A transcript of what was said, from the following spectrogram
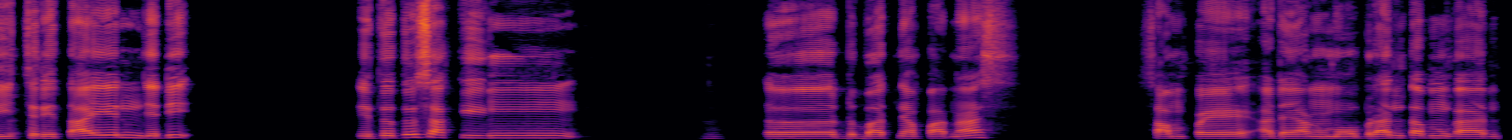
diceritain jadi itu tuh saking eh, debatnya panas sampai ada yang mau berantem kan.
